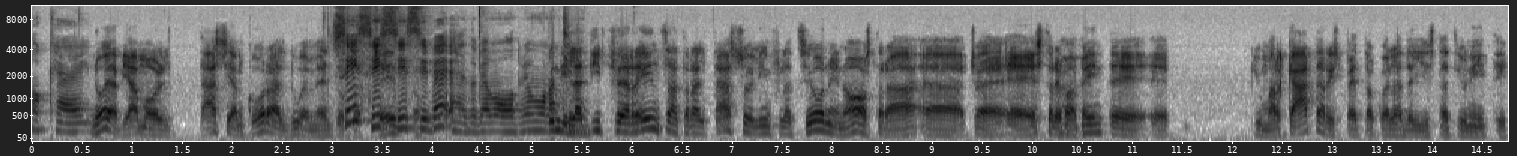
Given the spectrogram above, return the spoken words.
Ok. Noi abbiamo il tassi ancora al 2,5%. Sì, sì, sì, sì, beh, eh, dobbiamo, dobbiamo Quindi la differenza tra il tasso e l'inflazione nostra eh, cioè è estremamente eh, più marcata rispetto a quella degli Stati Uniti.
